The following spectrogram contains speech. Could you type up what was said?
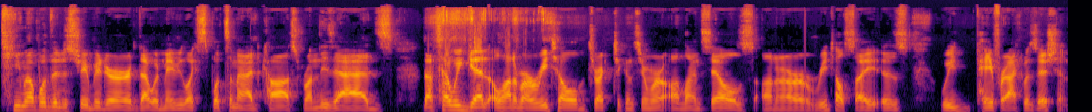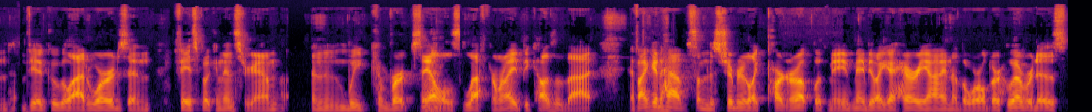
team up with a distributor that would maybe like split some ad costs, run these ads. That's how we get a lot of our retail direct to consumer online sales on our retail site is we pay for acquisition via Google AdWords and Facebook and Instagram and we convert sales right. left and right because of that. If I could have some distributor like partner up with me, maybe like a Harry Ein of the world or whoever it is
